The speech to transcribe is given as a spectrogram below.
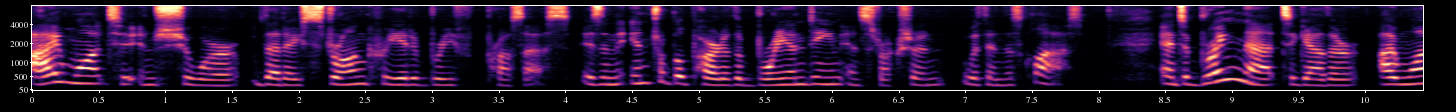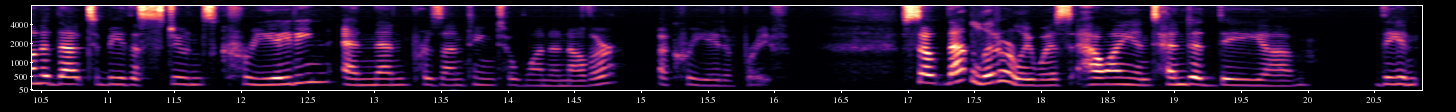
I want to ensure that a strong creative brief process is an integral part of the branding instruction within this class. And to bring that together, I wanted that to be the students creating and then presenting to one another a creative brief. So that literally was how I intended the, um, the,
